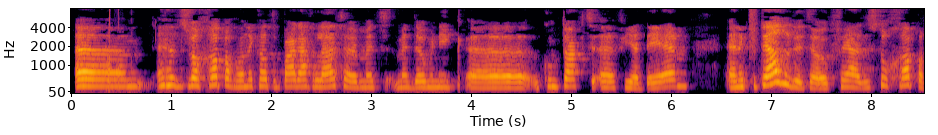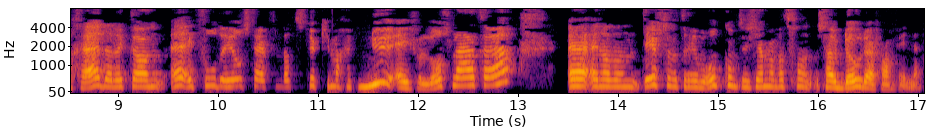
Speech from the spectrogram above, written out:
Um, het is wel grappig, want ik had een paar dagen later met, met Dominique uh, contact uh, via DM. En ik vertelde dit ook. Van ja, het is toch grappig hè, dat ik dan, hè, ik voelde heel sterk van dat stukje mag ik nu even loslaten. Uh, en dan het eerste wat er in me opkomt is, ja, maar wat zou Do daarvan vinden?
